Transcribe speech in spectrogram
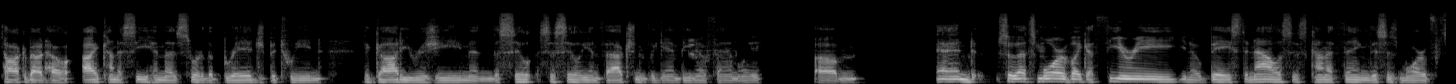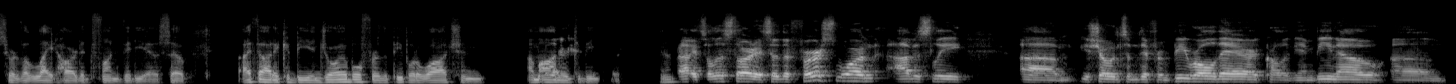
talk about how I kind of see him as sort of the bridge between the Gotti regime and the Sicilian faction of the Gambino family. Um, and so that's more of like a theory, you know, based analysis kind of thing. This is more of sort of a lighthearted, fun video. So I thought it could be enjoyable for the people to watch, and I'm honored to be here. Yeah. All right, so let's start it. So the first one, obviously, um, you're showing some different B-roll there. Carlo Gambino, um,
